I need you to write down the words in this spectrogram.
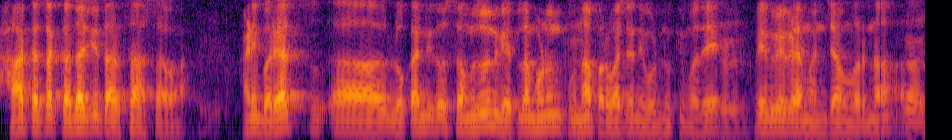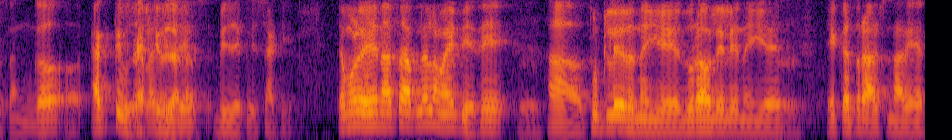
हा त्याचा कदाचित अर्थ असावा. आणि बऱ्याच लोकांनी तो समजून घेतला म्हणून पुन्हा परवाच्या निवडणुकीमध्ये वेगवेगळ्या मंचांवरनं संघ ऍक्टिव्ह झाला बीजेपीसाठी. त्यामुळे हे नातं आपल्याला माहिती आहे. ते तुटलेलं नाहीये दुरावलेले नाही आहेत एकत्र असणार आहेत.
